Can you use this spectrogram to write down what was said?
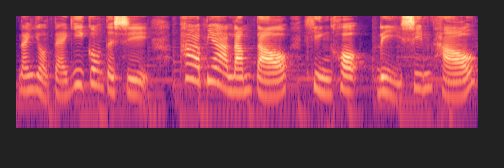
南永代义讲的是：拍拼南岛，幸福李心桃。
